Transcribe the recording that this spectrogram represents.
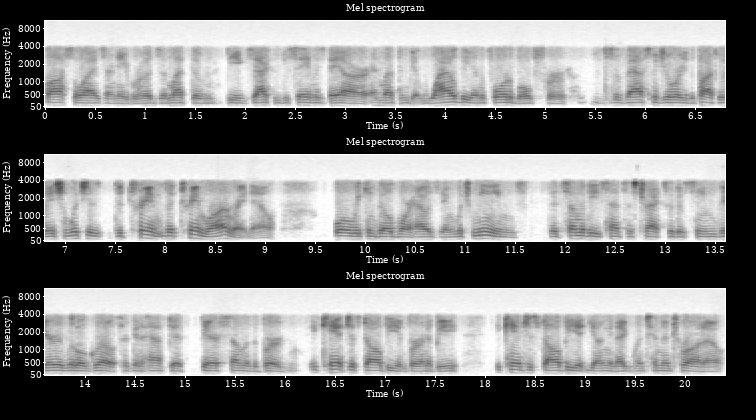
fossilize our neighborhoods and let them be exactly the same as they are and let them get wildly unaffordable for the vast majority of the population, which is the train the train we're on right now. Or we can build more housing, which means that some of these census tracts that have seen very little growth are going to have to bear some of the burden. It can't just all be in Burnaby. It can't just all be at Yonge and Eglinton and Toronto.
